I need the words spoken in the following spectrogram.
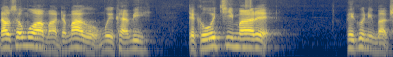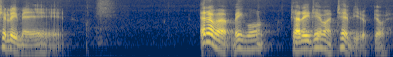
နောက်ဆုံးဘဝမှာဓမ္မကိုအမွေခံပြီးတကိုးချီမာတဲ့ဘိက္ခုနီမဖြစ်လိမ့်မယ်အဲ့ဒါပဲမိန်ကွန်း ဖြာရိတ်ထဲမှာထည့်ပြီးတော့ပြောတယ်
